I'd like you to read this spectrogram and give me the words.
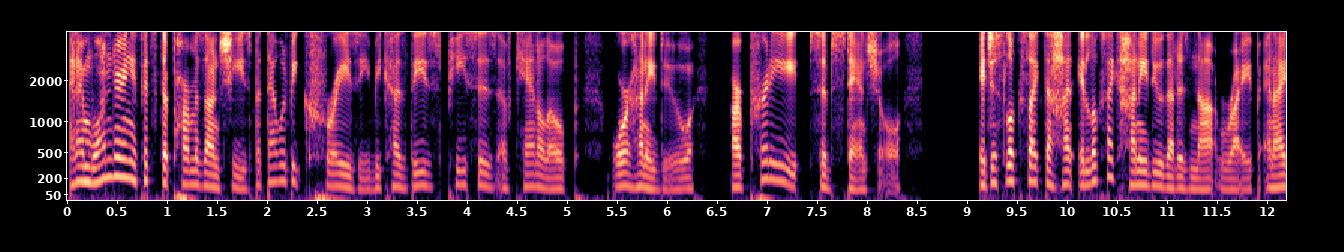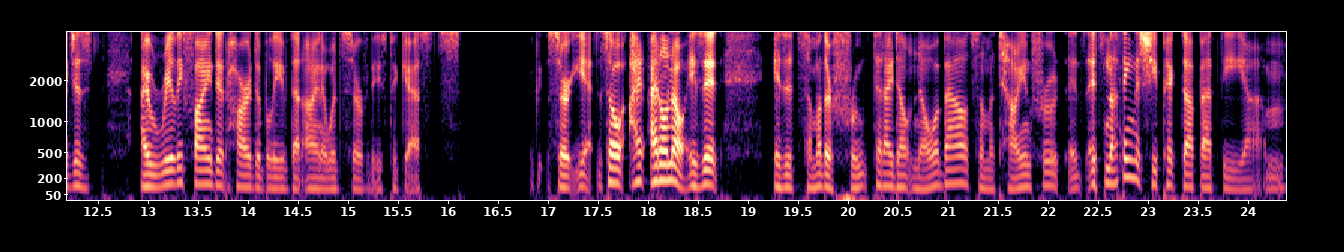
And I'm wondering if it's the Parmesan cheese, but that would be crazy because these pieces of cantaloupe or honeydew are pretty substantial. It just looks like the it looks like honeydew that is not ripe, and I just I really find it hard to believe that Ina would serve these to guests. Sir, yeah. So I I don't know. Is it is it some other fruit that I don't know about? Some Italian fruit? It's it's nothing that she picked up at the um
